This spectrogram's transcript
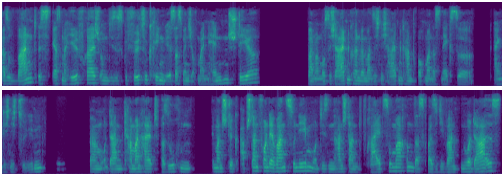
Also Wand ist erstmal hilfreich, um dieses Gefühl zu kriegen, wie ist das, wenn ich auf meinen Händen stehe? Weil man muss sich halten können. Wenn man sich nicht halten kann, braucht man das nächste eigentlich nicht zu üben. Ähm, und dann kann man halt versuchen, immer ein Stück Abstand von der Wand zu nehmen und diesen Handstand frei zu machen, dass quasi die Wand nur da ist,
